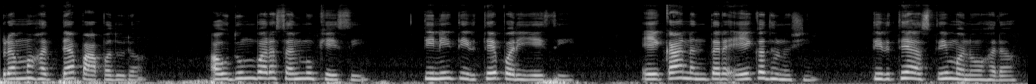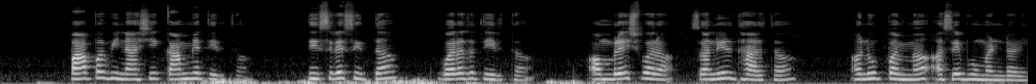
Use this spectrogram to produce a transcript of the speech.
ब्रह्महत्या पापदुर। औदुंबर सन्मुखेसी। तिन्ही तीर्थे परियेसी। एकानंतर एक धनुषी तीर्थे असती मनोहर। पापविनाशी काम्यतीर्थ। तिसरे सिद्ध वरदतीर्थ। अमरेश्वर सनिर्धार्थ। अनुपम्य असे भूमंडळी।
